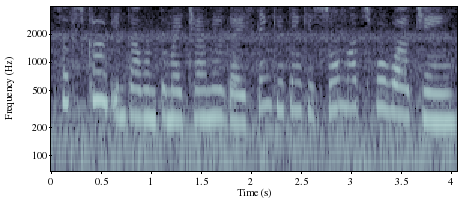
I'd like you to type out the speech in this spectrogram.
subscribe in tawon to my channel guys. Thank you thank you so much for watching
